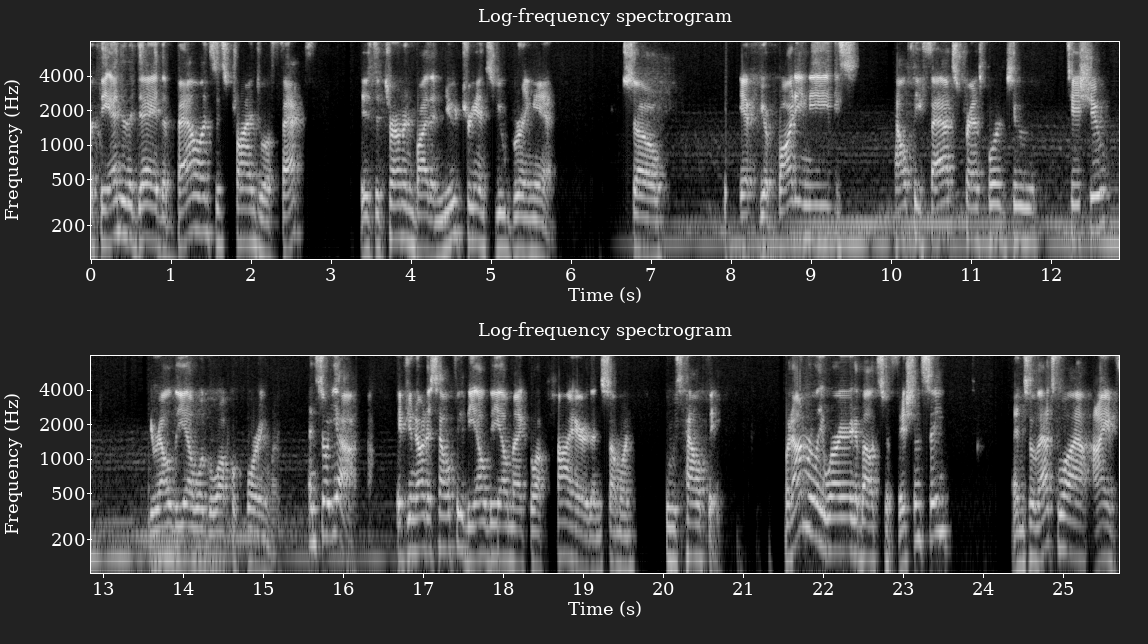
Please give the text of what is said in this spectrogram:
But at the end of the day, the balance it's trying to affect is determined by the nutrients you bring in. So if your body needs healthy fats transported to tissue, your LDL will go up accordingly. And so, yeah, if you're not as healthy, the LDL might go up higher than someone who's healthy. But I'm really worried about sufficiency. And so that's why I've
